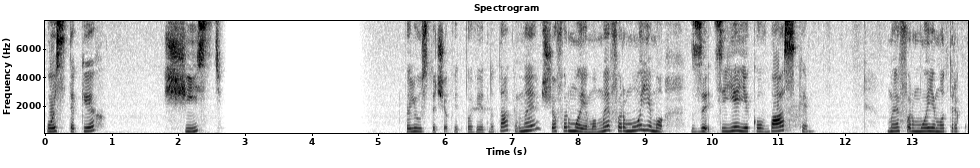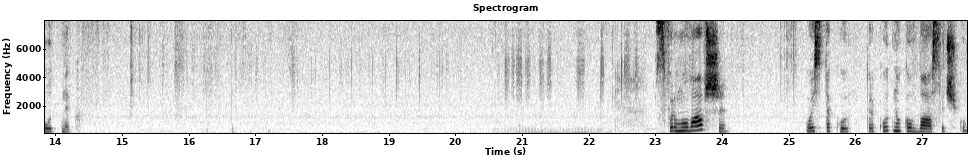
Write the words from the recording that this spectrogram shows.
ось таких 6 пелюсточок, відповідно. Так? Ми що формуємо? Ми формуємо з цієї ковбаски, ми формуємо трикутник. Сформувавши ось таку трикутну ковбасочку.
